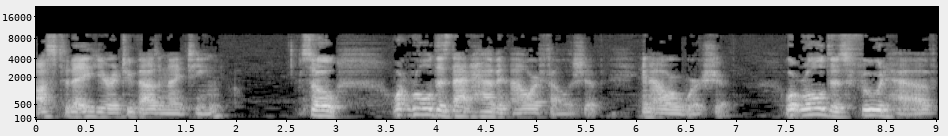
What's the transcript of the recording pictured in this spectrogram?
us today here in 2019. So, what role does that have in our fellowship, in our worship? What role does food have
